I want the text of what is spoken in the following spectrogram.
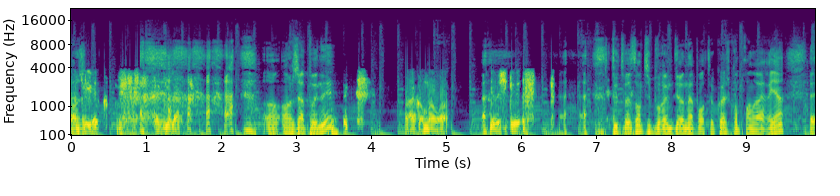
en, en, en japonais? Ah, comme moi. De toute façon, tu pourrais me dire n'importe quoi, je comprendrais rien. Euh,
